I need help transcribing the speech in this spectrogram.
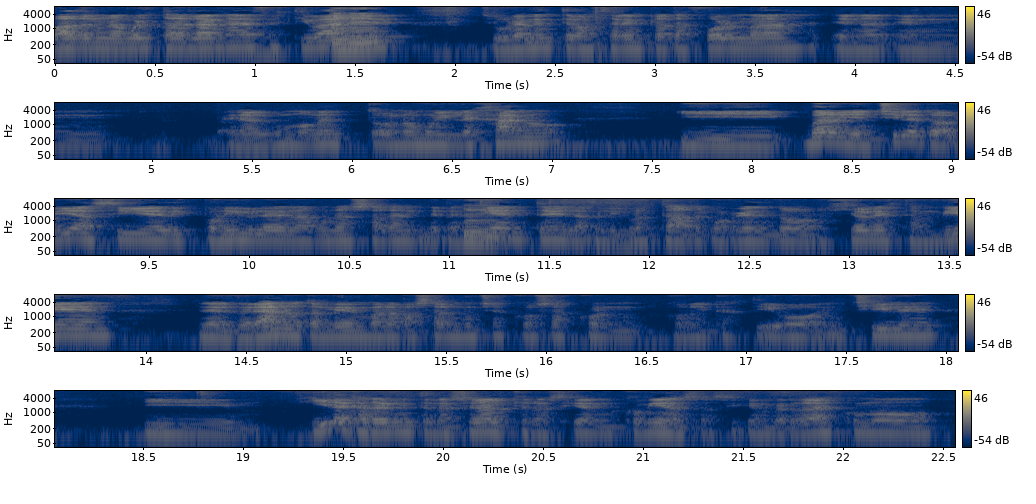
va a dar una vuelta larga de festivales, ¿Mm? seguramente va a estar en plataformas en, en, en, algún momento no muy lejano. Y bueno, y en Chile todavía sigue disponible en algunas salas independientes, ¿Mm? la película está recorriendo regiones también, en el verano también van a pasar muchas cosas con, con el castigo en Chile. Y, y la carrera internacional que recién comienza, así que en verdad es como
